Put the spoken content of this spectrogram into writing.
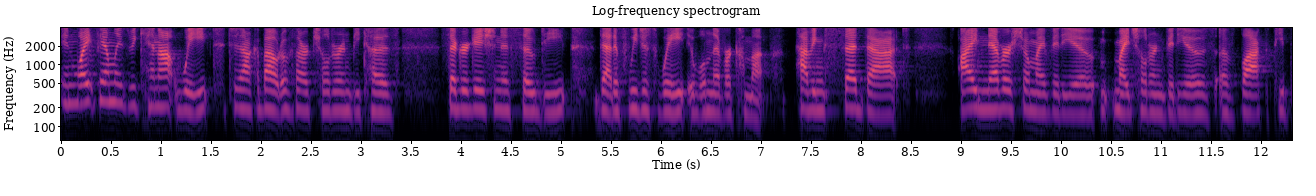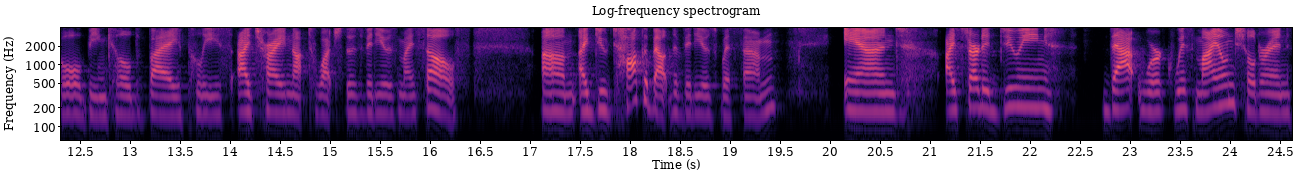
in white families, we cannot wait to talk about it with our children because segregation is so deep that if we just wait, it will never come up. Having said that, I never show my video my children videos of black people being killed by police. I try not to watch those videos myself. Um, I do talk about the videos with them, and I started doing that work with my own children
